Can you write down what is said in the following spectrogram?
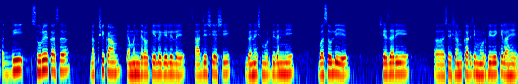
अगदी सुरेख असं नक्षीकाम त्या मंदिरावर केलं गेलेलं आहे. साजेशी अशी गणेश मूर्ती त्यांनी बसवली आहे. शेजारी श्री शंकरची मूर्ती देखील आहे.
